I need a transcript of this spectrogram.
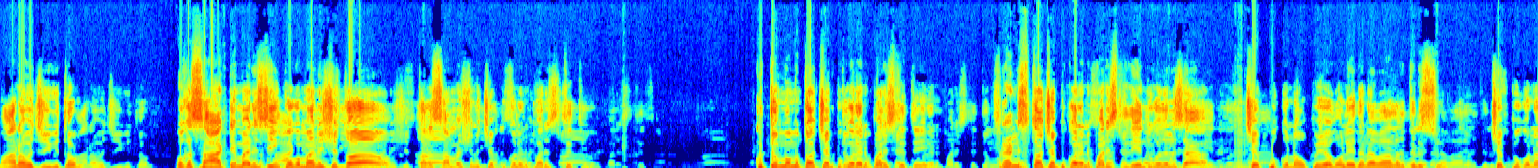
మానవ జీవితం? మానవ జీవితం. ఒక సాటి మనిషి ఇంకొక మనిషితో తన సమస్యను చెప్పుకోలేని పరిస్థితి. కుటుంబంతో చెప్పుకోలేని పరిస్థితి. ఫ్రెండ్స్తో చెప్పుకోలేని పరిస్థితి. ఎందుకో తెలుసా? చెప్పుకున్న ఉపయోగం లేదని వాళ్ళకి తెలుసు. చెప్పుకున్న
